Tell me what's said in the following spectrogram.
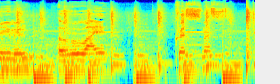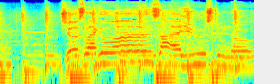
Dreaming. Oh, of a white Christmas, just like the ones I used to know.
